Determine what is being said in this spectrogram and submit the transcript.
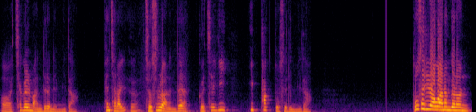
어, 책을 만들어냅니다. 편찬하 어, 저술을 하는데 그 책이 입학도설입니다. 도설이라고 하는 것은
